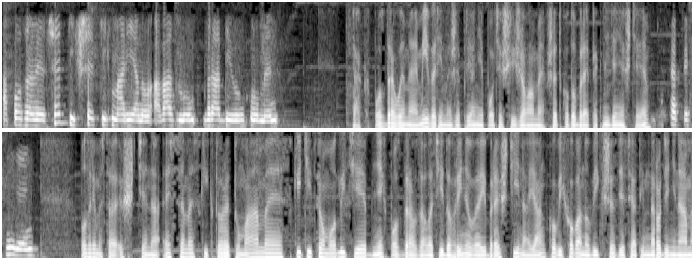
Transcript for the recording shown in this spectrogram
a pozdravujeme všetkých, všetkých Marianov a vás v Radiu Lumen. Tak, pozdravujeme aj my, veríme, že prianie poteší, želáme všetko dobré, pekný deň ešte. Pekný deň. Pozrieme sa ešte na SMS-ky, ktoré tu máme. S kyticou modlitieb nech pozdrav zaletí do Hriňovej brešti na Jankovi Chovanovi k 60. narodeninám.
